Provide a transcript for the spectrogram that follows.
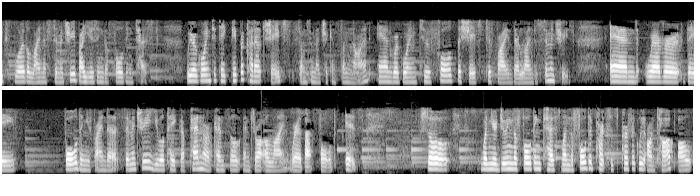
Explore the line of symmetry by using the folding test. We are going to take paper cutout shapes, some symmetric and some not, and we're going to fold the shapes to find their lines of symmetries. And wherever they fold and you find a symmetry, you will take a pen or a pencil and draw a line where that fold is. So when you're doing the folding test, when the folded part sits perfectly on top, all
